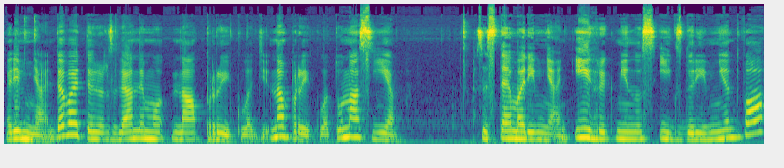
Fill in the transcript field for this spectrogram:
рівнянь. Давайте розглянемо на прикладі. Наприклад, у нас є система рівнянь y мінус х дорівнює 2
